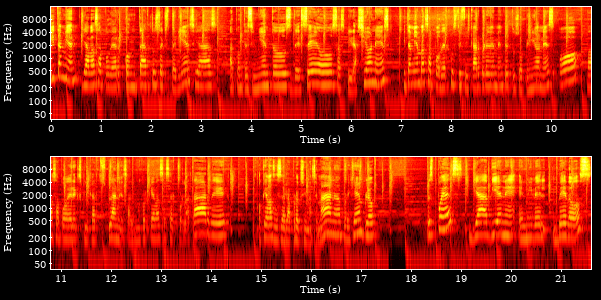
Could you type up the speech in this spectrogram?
Y también ya vas a poder contar tus experiencias, acontecimientos, deseos, aspiraciones y también vas a poder justificar brevemente tus opiniones o vas a poder explicar tus planes, a lo mejor qué vas a hacer por la tarde o qué vas a hacer la próxima semana, por ejemplo. Después ya viene el nivel B2,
